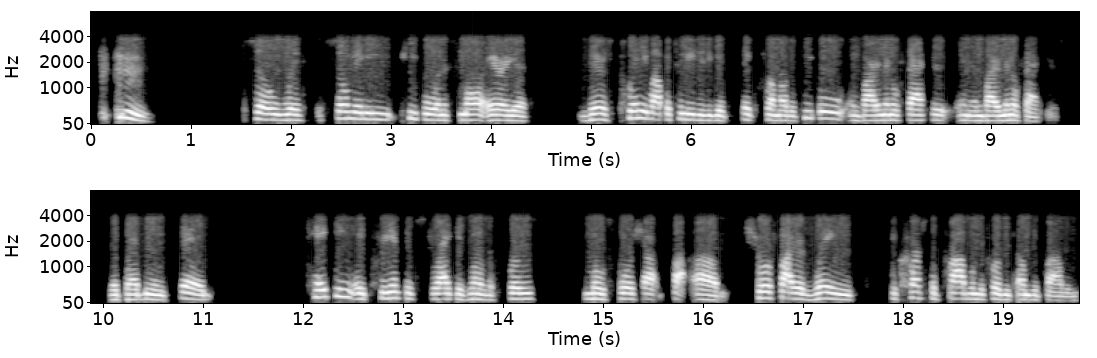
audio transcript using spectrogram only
so, with so many people in a small area, there's plenty of opportunity to get sick from other people, environmental factors, and environmental factors. With that being said, taking a preemptive strike is one of the first, most foreshot, uh, ways to crush the problem before it becomes a problem.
